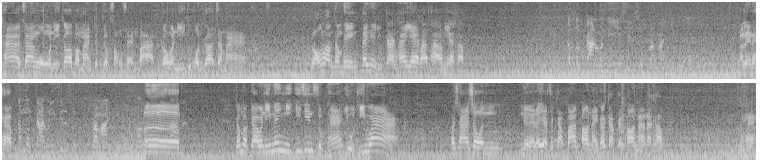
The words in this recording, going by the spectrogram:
ค่าจ้างวงวันนี้ก็ประมาณเกือบเกือบสองแสนบาท ก็วันนี้ทุกคนก็จะมาร้องรำทำเพลงเต้นกันอยู่กลางห้าแยกลาดพร้าวเนี่ยครับกำหนดการวันนี้สิ้นสุดประมาณกี่โมงครับอะไรนะครับกำหนดการวันนี้สิ้นสุดประมาณกี่โมงครับเออกำหนดการวันนี้ไม่มีที่สิ้นสุดฮะอยู่ที่ว่าประชาชนเหนื่อยแล้วอยากจะกลับบ้านตอนไหนก็กลับกันตอนนั้นนะครับ นะฮะ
